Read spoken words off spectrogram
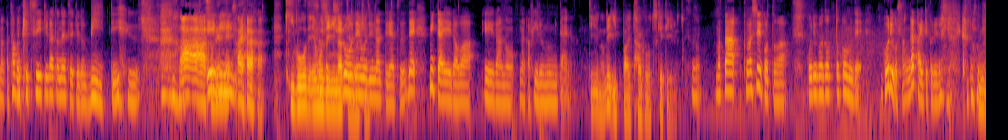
なんか多分血液型のやつだけど B っていう ああ、それね。AB はいはいはい。記号で絵文字になってる記号で絵文字になってるやつで見た映画は映画のなんかフィルムみたいなていうので、いっぱいタグをつけていると。そうまた詳しいことはゴリゴ .com でゴリゴさんが書いてくれるんじゃないかと、うん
